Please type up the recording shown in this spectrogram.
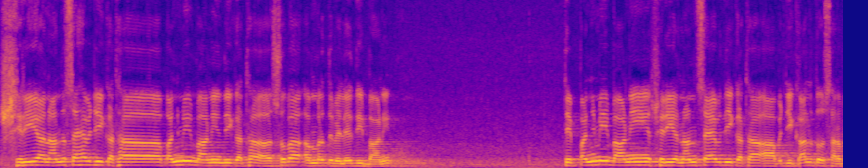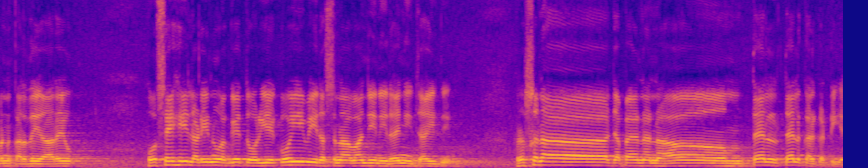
ਸ਼੍ਰੀ ਆਨੰਦ ਸਾਹਿਬ ਜੀ ਕਥਾ, ਪੰਜਵੀਂ ਬਾਣੀ ਦੀ ਕਥਾ ਸਵੇਰ ਅੰਮ੍ਰਿਤ ਵੇਲੇ ਦੀ ਬਾਣੀ। ਤੇ ਪੰਜਵੀਂ ਬਾਣੀ ਸ਼੍ਰੀ ਆਨੰਦ ਸਾਹਿਬ ਦੀ ਕਥਾ, ਆਪ ਜੀ ਕੱਲ ਤੋਂ ਸਰਵਨ ਕਰਦੇ ਆ ਰਹੇ ਹੋ। ਉਸੇ ਹੀ ਲੜੀ ਨੂੰ ਅੱਗੇ ਤੋਰੀਏ, ਕੋਈ ਵੀ ਰਸਨਾ ਵਾਂਝੀ ਨਹੀਂ ਰਹਿਣੀ ਚਾਹੀਦੀ। ਰਸਨਾ ਜਪੈ ਨ ਨਾਮ, ਤਿਲ ਤਿਲ ਕਰ ਕੱਟੀਏ।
